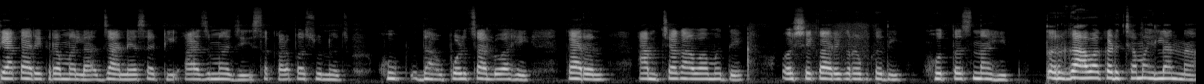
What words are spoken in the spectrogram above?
त्या कार्यक्रमाला जाण्यासाठी आज माझी सकाळपासूनच खूप धावपळ चालू आहे. कारण आमच्या गावामध्ये असे कार्यक्रम कधी होतच नाहीत. तर गावाकडच्या महिलांना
